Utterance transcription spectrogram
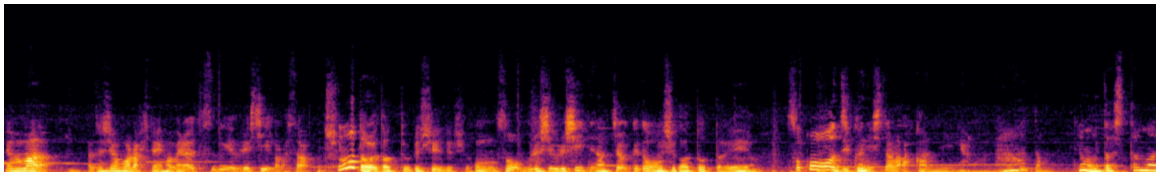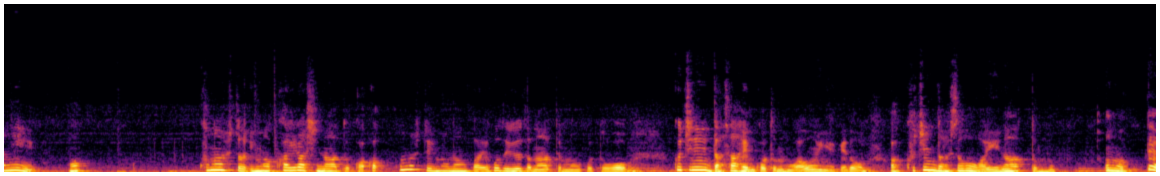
でもまあ私はほら人に褒められてすげえ嬉しいからさ。それだったらだって嬉しいでしょ。うんそう嬉しい嬉しいってなっちゃうけど嬉しがっとったらええやん。そこを軸にしたらあかんねんやろうなと思って。でも私たまにあこの人今かいらしなとかあこの人今なんかええこと言うたなって思うことを口に出さへんことの方が多いんやけど、うん。あ口に出した方がいいなと思思って、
